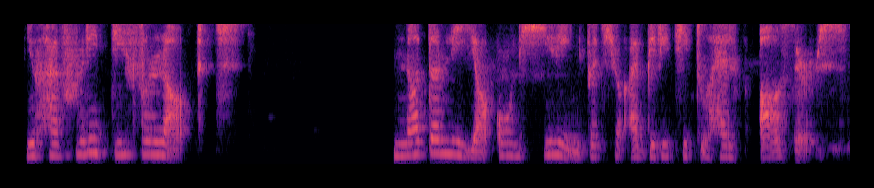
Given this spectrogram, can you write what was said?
You have really developed not only your own healing, but your ability to help others.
